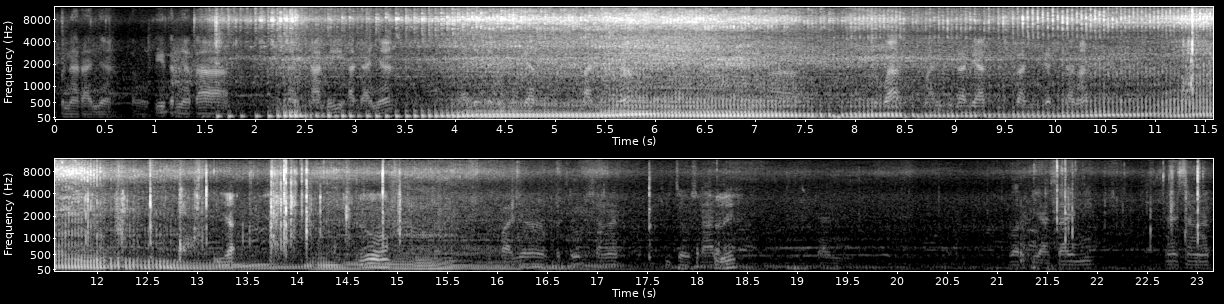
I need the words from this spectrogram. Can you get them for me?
kebenarannya tapi ternyata sekali adanya Jadi saya ingin lihat selanjutnya Eh, coba mari kita lihat selanjutnya di sana Ya. Rupanya betul sangat hijau sekali. Dan luar biasa ini. Saya sangat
